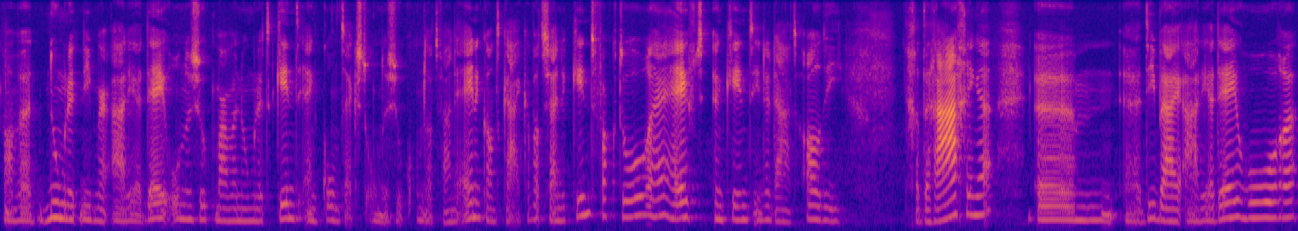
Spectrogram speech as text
Van we noemen het niet meer ADHD-onderzoek, maar we noemen het kind- en contextonderzoek. Omdat we aan de ene kant kijken wat zijn de kindfactoren. Hè? Heeft een kind inderdaad al die gedragingen um, uh, die bij ADHD horen.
